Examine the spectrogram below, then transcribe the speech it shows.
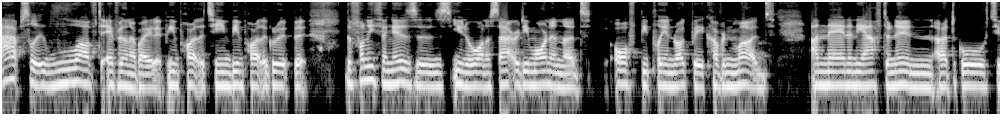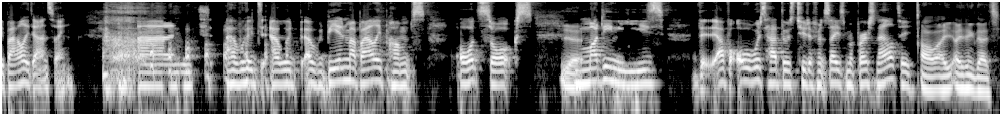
absolutely loved everything about it, being part of the team, being part of the group. But the funny thing is, is, you know, on a Saturday morning, I'd off be playing rugby covered in mud. And then in the afternoon, I'd go to ballet dancing. and I would, I would, I would be in my ballet pumps, odd socks, Yeah. muddy knees. I've always had those two different sides of my personality. Oh, I, I think that's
